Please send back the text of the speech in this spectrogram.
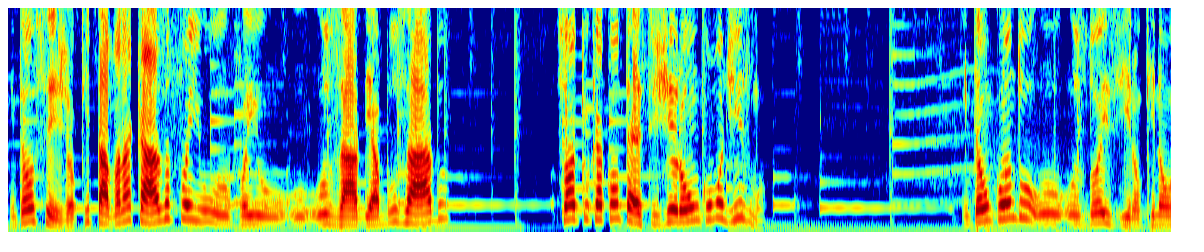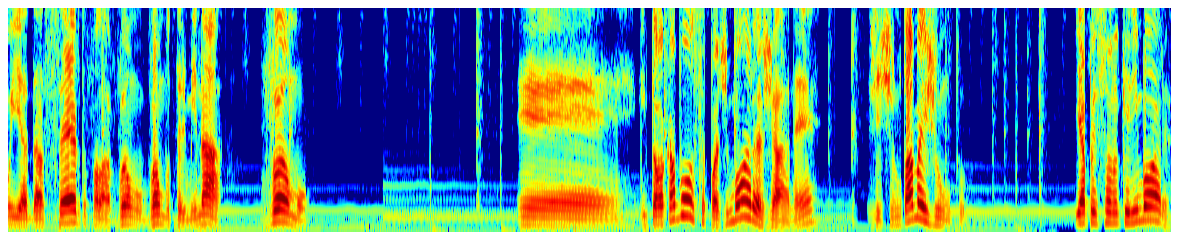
Então, ou seja, o que estava na casa foi, o, foi o, o usado e abusado. Só que o que acontece? Gerou um comodismo. Então, quando o- os dois viram que não ia dar certo, falar, vamos, vamos terminar? Vamos. É, Então acabou, você pode ir embora já, né? A gente não tá mais junto. E a pessoa não quer ir embora.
